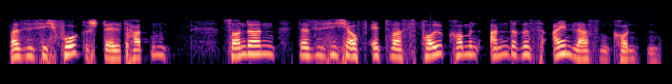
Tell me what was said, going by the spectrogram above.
was sie sich vorgestellt hatten, sondern dass sie sich auf etwas vollkommen anderes einlassen konnten.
